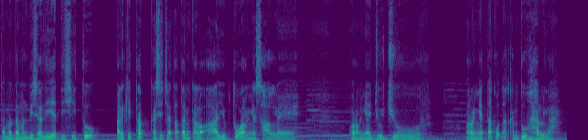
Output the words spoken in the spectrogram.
Teman-teman bisa lihat di situ Alkitab kasih catatan kalau Ayub tuh orangnya saleh, orangnya jujur, orangnya takut akan Tuhan lah.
